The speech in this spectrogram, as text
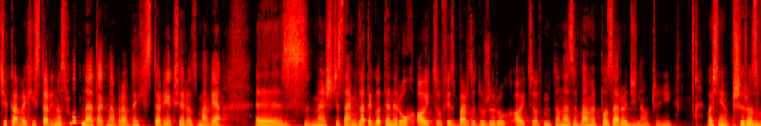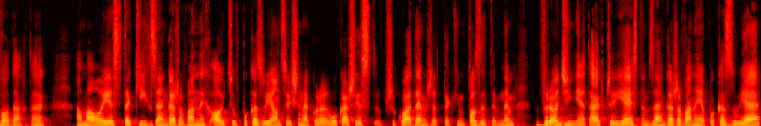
ciekawe historie, no smutne tak naprawdę historie, jak się rozmawia y, z mężczyznami. Dlatego ten ruch ojców, jest bardzo duży ruch ojców, my to nazywamy poza rodziną, czyli właśnie przy rozwodach, tak? A mało jest takich zaangażowanych ojców pokazujących się, na które Łukasz jest przykładem, że takim pozytywnym, w rodzinie, tak? Czyli ja jestem zaangażowany, ja pokazuję,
